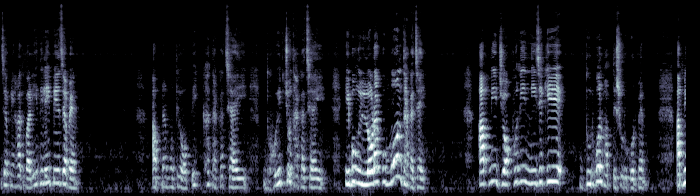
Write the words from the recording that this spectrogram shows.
যে আপনি হাত বাড়িয়ে দিলেই পেয়ে যাবেন। আপনার মধ্যে অপেক্ষা থাকা চাই, ধৈর্য থাকা চাই এবং লড়াকু মন থাকা চাই। আপনি যখনই নিজেকে দুর্বল ভাবতে শুরু করবেন, আপনি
